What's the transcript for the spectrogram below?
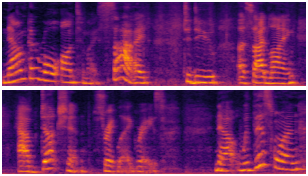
Now I'm gonna roll onto my side to do a side lying abduction straight leg raise. Now with this one,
